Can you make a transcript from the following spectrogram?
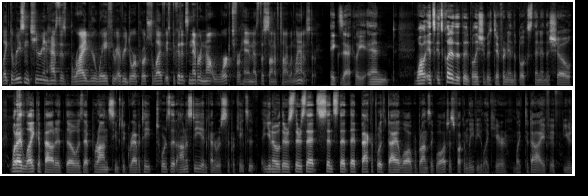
Like the reason Tyrion has this bribe your way through every door approach to life is because it's never not worked for him as the son of Tywin Lannister. Exactly. And while it's it's clear that the relationship is different in the books than in the show, what I like about it though is that Bronn seems to gravitate towards that honesty and kind of reciprocates it. You know, there's there's that sense that that back and forth dialogue where Bronn's like, "Well, I'll just fucking leave you like here, like to die. If, if you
